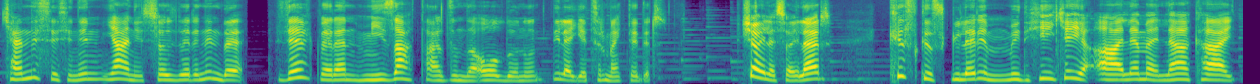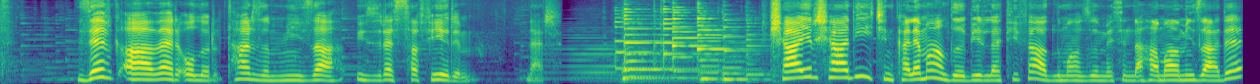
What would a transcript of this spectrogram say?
kendi sesinin yani sözlerinin de zevk veren mizah tarzında olduğunu dile getirmektedir. Şöyle söyler, Kıs kıs gülerim müdhikeyi aleme lakayt. Zevk aver olur tarzı mizah üzre safirim der. Şair Şadi için kaleme aldığı bir Latife adlı manzumesinde Hamamizade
